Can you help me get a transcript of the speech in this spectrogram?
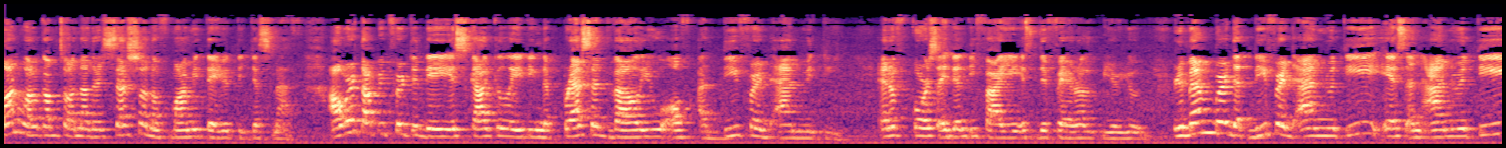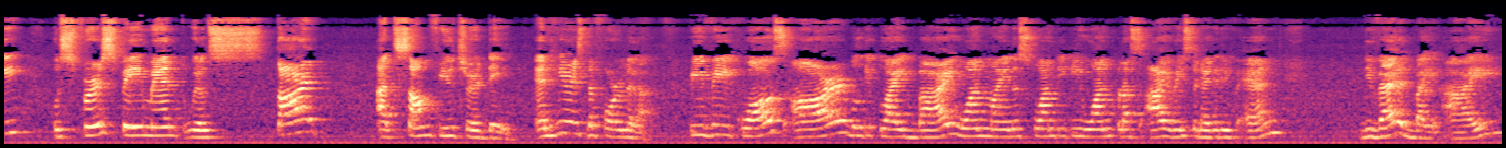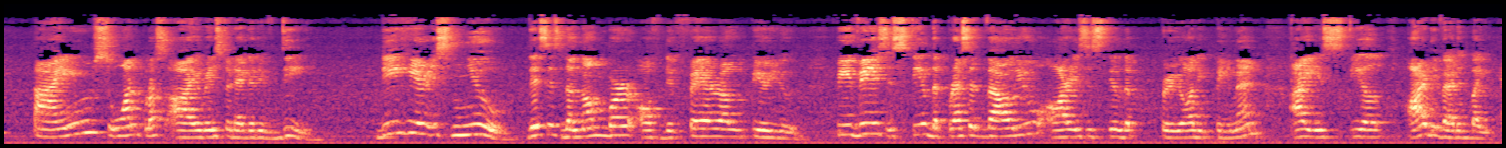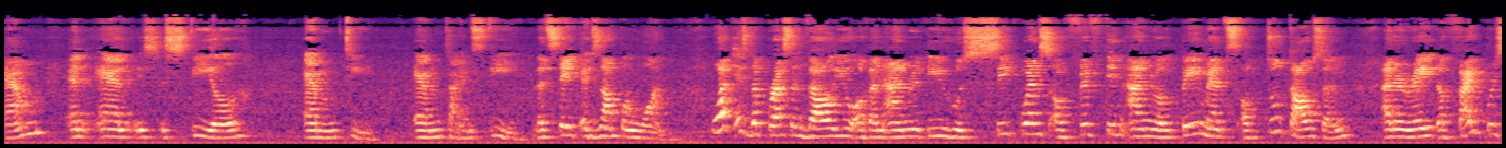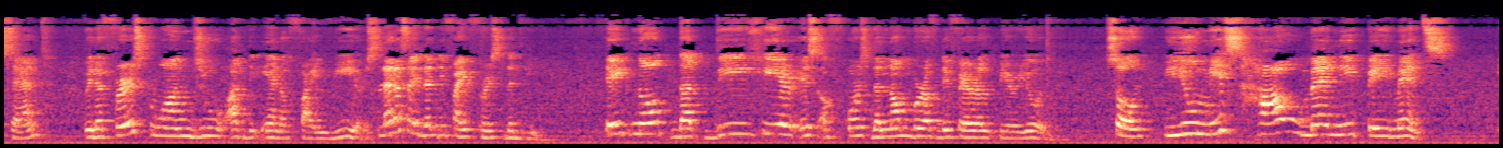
everyone! Welcome to another session of MAmiTEO Teaches Math. Our topic for today is calculating the present value of a deferred annuity. And of course, identifying its deferral period. Remember that deferred annuity is an annuity whose first payment will start at some future date. And here is the formula. PV equals R multiplied by 1 minus quantity 1 plus I raised to negative N divided by I times 1 plus I raised to negative D. D here is new. This is the number of deferral period. PV is still the present value. R is still the periodic payment. I is still R divided by M. And N is still MT. M times T. Let's take example 1. What is the present value of an annuity whose sequence of 15 annual payments of 2,000 at a rate of 5% with the first one due at the end of 5 years? Let us identify first the D. Take note that D here is of course the number of deferral period. So, you miss how many payments?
